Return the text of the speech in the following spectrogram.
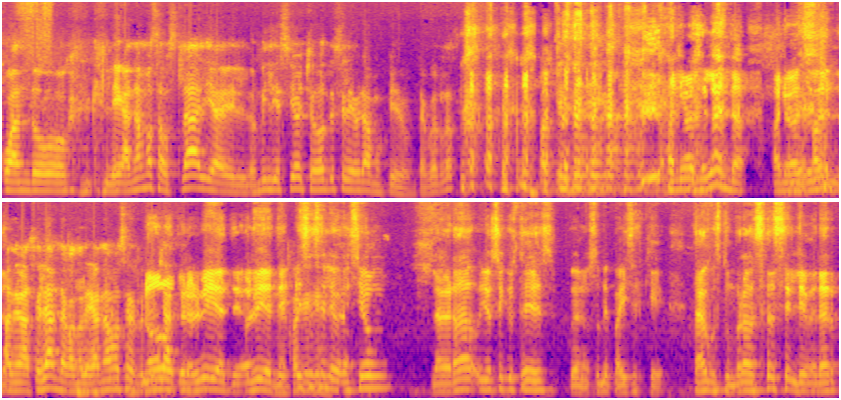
cuando le ganamos a Australia el 2018, ¿dónde celebramos, Piero? ¿Te acuerdas? a Nueva Zelanda, a Nueva Zelanda. A Nueva Zelanda, cuando le ganamos el No, pero olvídate, olvídate. Esa celebración, la verdad, yo sé que ustedes, bueno, son de países que están acostumbrados a celebrar,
